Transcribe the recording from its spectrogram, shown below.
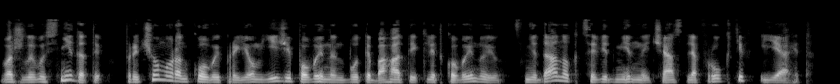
важливо снідати, причому ранковий прийом їжі повинен бути багатий клітковиною. Сніданок це відмінний час для фруктів і ягід.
